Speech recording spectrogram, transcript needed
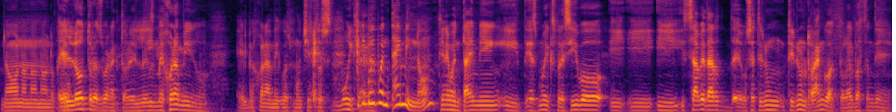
No, no, no, no. Lo creo. El otro es buen actor, el, el mejor amigo. el mejor amigo es muy chistoso. Es muy Tiene muy buen timing, ¿no? Tiene buen timing y es muy expresivo y, y- y sabe dar, eh, o sea, tiene un, tiene un rango actoral bastante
